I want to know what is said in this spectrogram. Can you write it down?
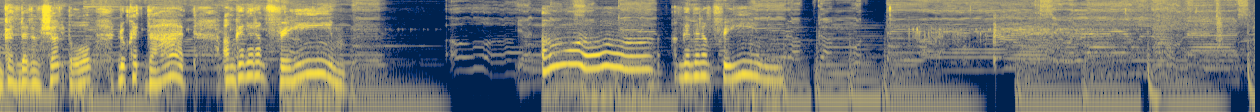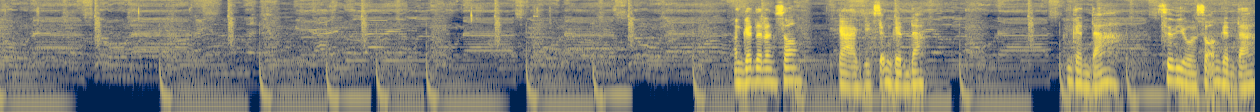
Ang ganda ng shot, oh. Look at that. Ang ganda ng frame. Oh, ang ganda ng frame. Ang ganda ng song. Kagix, ang ganda. Ang ganda. Seryoso, ang ganda.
